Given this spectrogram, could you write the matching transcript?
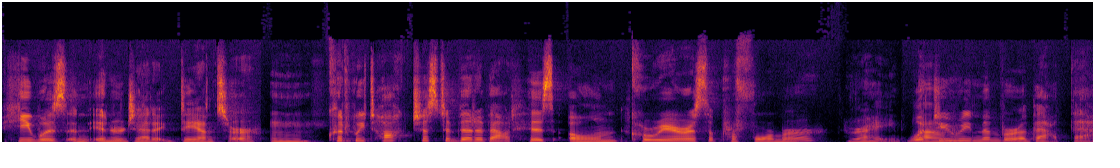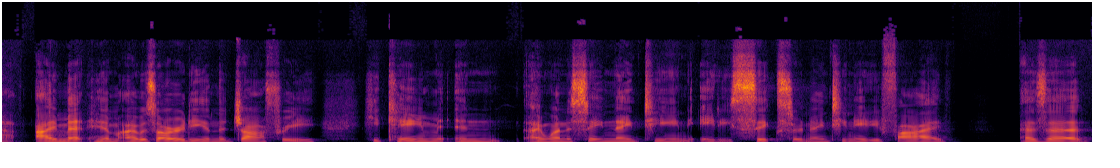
He was an energetic dancer. Could we talk just a bit about his own career as a performer? Right. What do you Um, remember about that? I met him, I was already in the Joffrey. He came in, I want to say 1986 or 1985 as a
